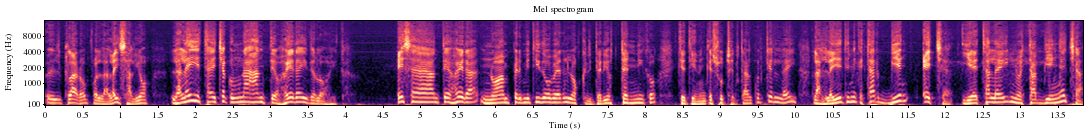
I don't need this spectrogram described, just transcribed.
eh, claro, pues la ley salió. La ley está hecha con unas anteojeras ideológicas. Esas anteojeras no han permitido ver los criterios técnicos que tienen que sustentar cualquier ley. Las leyes tienen que estar bien hechas y esta ley no está bien hecha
